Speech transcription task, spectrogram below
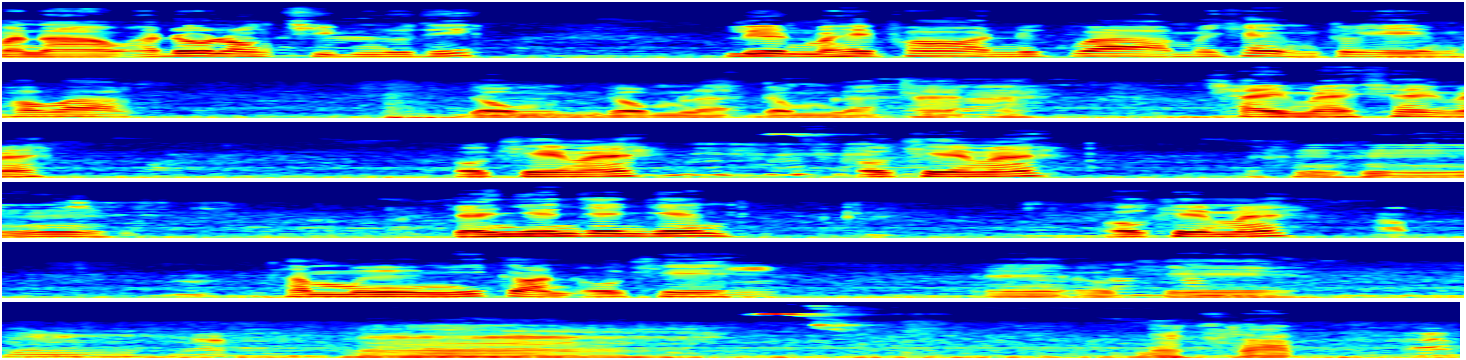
มะนาวอะโดลองชิมดูดิเลื่อนมาให้พ่อนึกว่าไม่ใช่ของตัวเอง เพราะว่า ดมดมแล้วดมแล้วอะอะใช่ไหมใช่ไหม โอเคไหมโอเคไหมอื้อหือใจเย็นใจเย็นโอเคไหมครับทำมืออย่างนี้ก่อนโอเคนี่เออโอเคครับอ่านะครับครับ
